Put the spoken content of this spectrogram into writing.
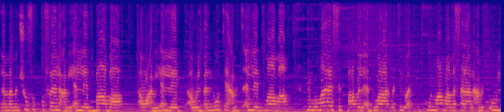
لما بنشوف الطفل عم يقلد بابا أو عم يقلد أو البنوتة عم تقلد ماما بممارسة بعض الأدوار مثل وقت بتكون ماما مثلا عم تقول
